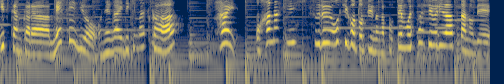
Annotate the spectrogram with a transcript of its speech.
ゆきさんからメッセージをお願いできますか？はい。お話しするお仕事っていうのがとても久しぶりだったので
